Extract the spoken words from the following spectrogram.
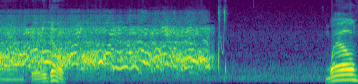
And here we go. Well,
